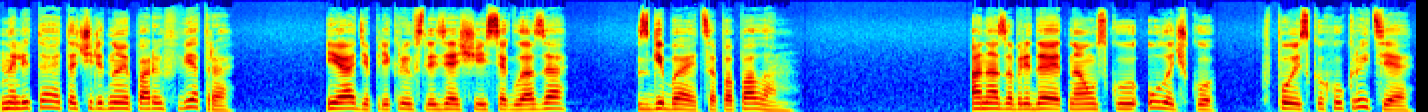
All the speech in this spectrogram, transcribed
Налетает очередной порыв ветра, и Ади, прикрыв слезящиеся глаза, сгибается пополам. Она забредает на узкую улочку в поисках укрытия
